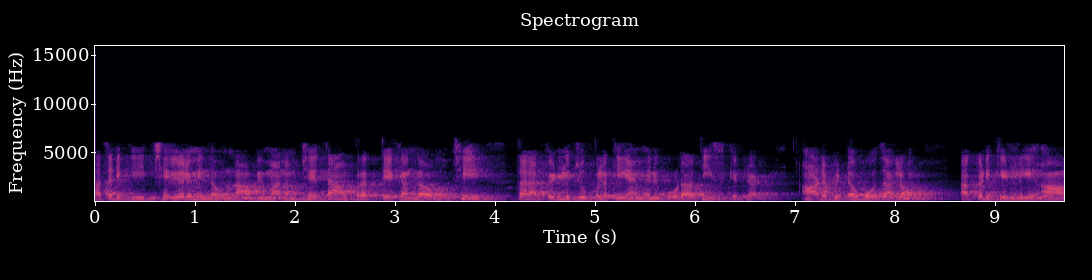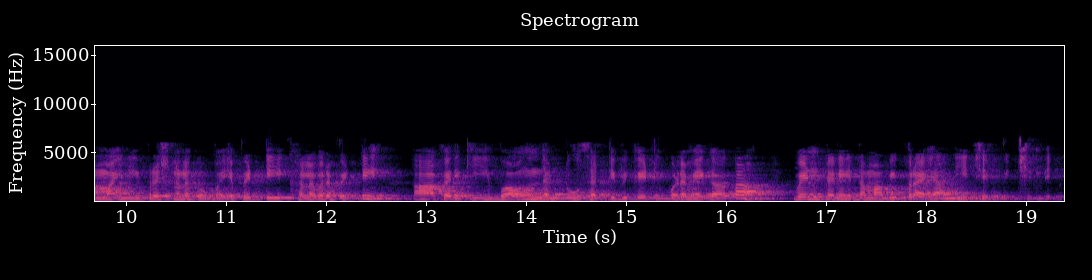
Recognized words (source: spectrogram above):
అతడికి చెల్లెల మీద ఉన్న అభిమానం చేత ప్రత్యేకంగా వచ్చి తన పెళ్ళి చూపులకి ఆమెను కూడా తీసుకెళ్ళాడు. ఆడబిడ్డ హోదాలో అక్కడికి వెళ్ళి ఆ అమ్మాయిని ప్రశ్నలతో భయపెట్టి కలవరపెట్టి ఆఖరికి బాగుందంటూ సర్టిఫికేట్ ఇవ్వడమే కాక వెంటనే తమ అభిప్రాయాన్ని చెప్పించింది.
